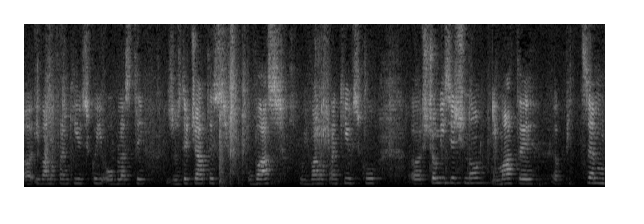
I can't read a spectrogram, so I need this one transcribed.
е, Івано-Франківської області. Зустрічатись у вас у Івано-Франківську е, щомісячно і мати е, під цим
